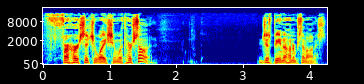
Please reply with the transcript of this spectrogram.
for her situation with her son. Just being 100% honest.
